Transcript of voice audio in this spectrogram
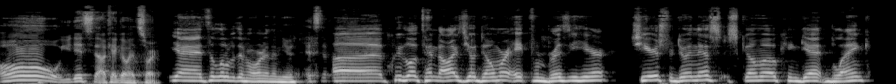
oh, you did see that. Okay, go ahead. Sorry. Yeah, it's a little bit different order than you. It's the, Uh, Queeblo, ten dollars. Yo, Domer, eight from Brizzy here. Cheers for doing this. ScoMo can get blank.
